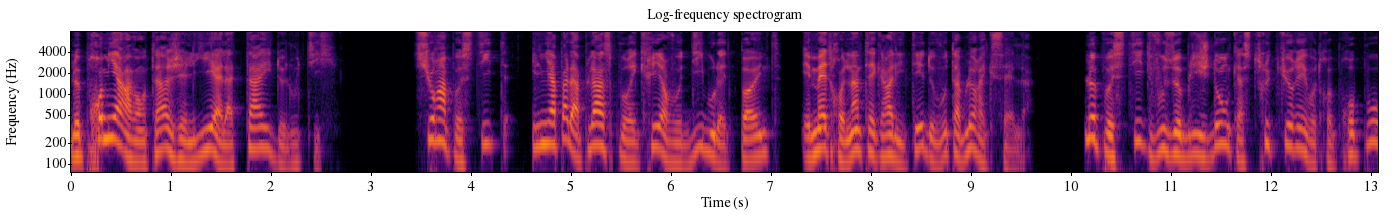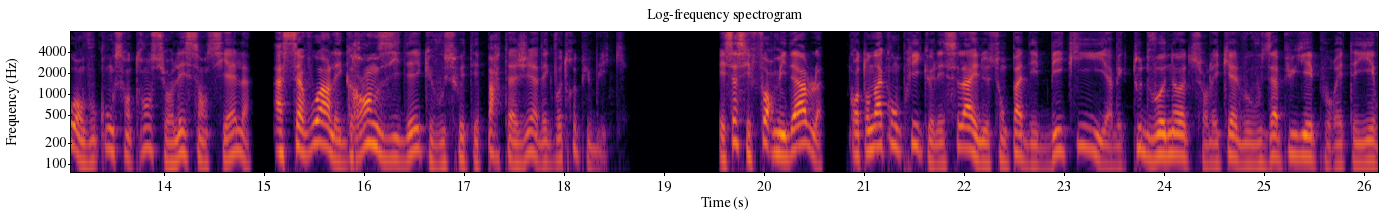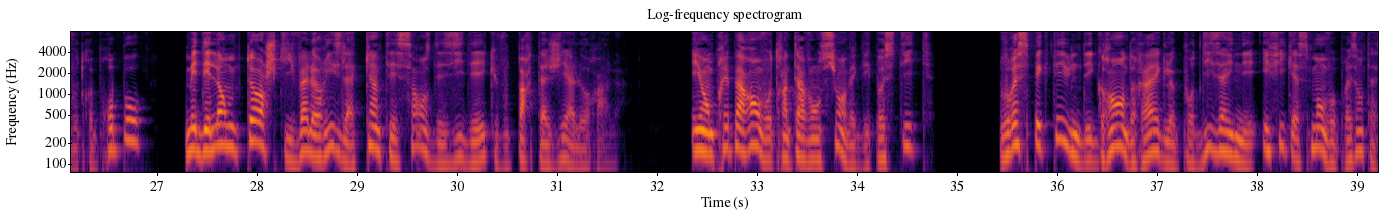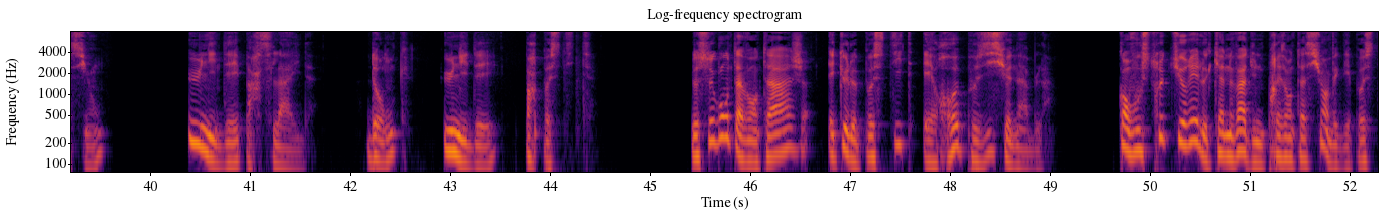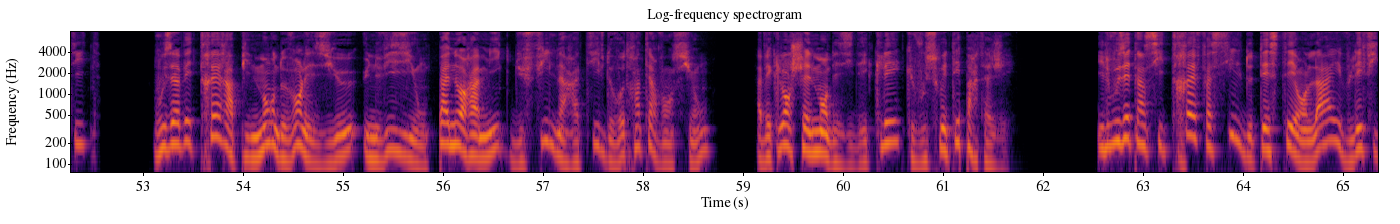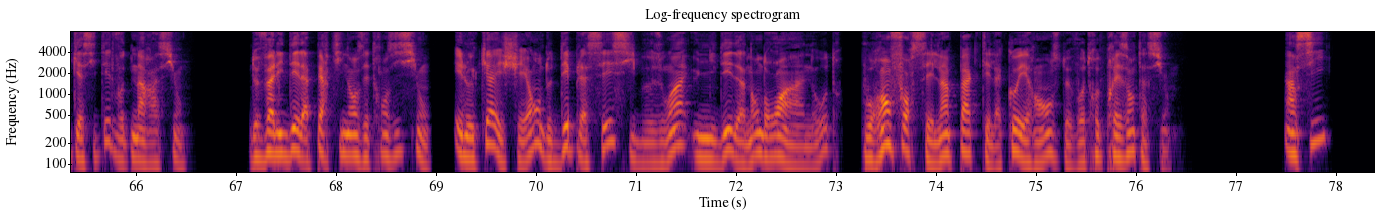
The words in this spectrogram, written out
Le premier avantage est lié à la taille de l'outil. Sur un post-it, il n'y a pas la place pour écrire vos 10 bullet points et mettre l'intégralité de vos tableurs Excel. Le post-it vous oblige donc à structurer votre propos en vous concentrant sur l'essentiel à savoir les grandes idées que vous souhaitez partager avec votre public. Et ça c'est formidable quand on a compris que les slides ne sont pas des béquilles avec toutes vos notes sur lesquelles vous vous appuyez pour étayer votre propos, mais des lampes torches qui valorisent la quintessence des idées que vous partagez à l'oral. Et en préparant votre intervention avec des post-it, vous respectez une des grandes règles pour designer efficacement vos présentations, une idée par slide. Donc, une idée par post-it. Le second avantage est que le post-it est repositionnable. Quand vous structurez le canevas d'une présentation avec des post-it, vous avez très rapidement devant les yeux une vision panoramique du fil narratif de votre intervention, avec l'enchaînement des idées clés que vous souhaitez partager. Il vous est ainsi très facile de tester en live l'efficacité de votre narration, de valider la pertinence des transitions, et le cas échéant de déplacer si besoin une idée d'un endroit à un autre pour renforcer l'impact et la cohérence de votre présentation. Ainsi,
